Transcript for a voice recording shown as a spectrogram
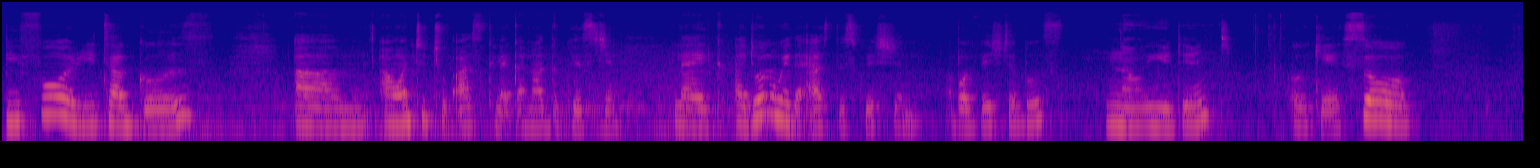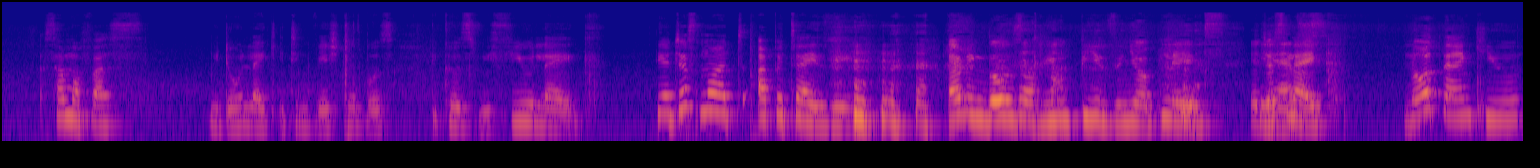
Before Rita goes, um, I wanted to ask like another question. Like, I don't know whether I asked this question about vegetables. No, you didn't. Okay, so some of us we don't like eating vegetables because we feel like they're just not appetizing. Having those green peas in your plate, you're just Yes. like, no, thank you.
